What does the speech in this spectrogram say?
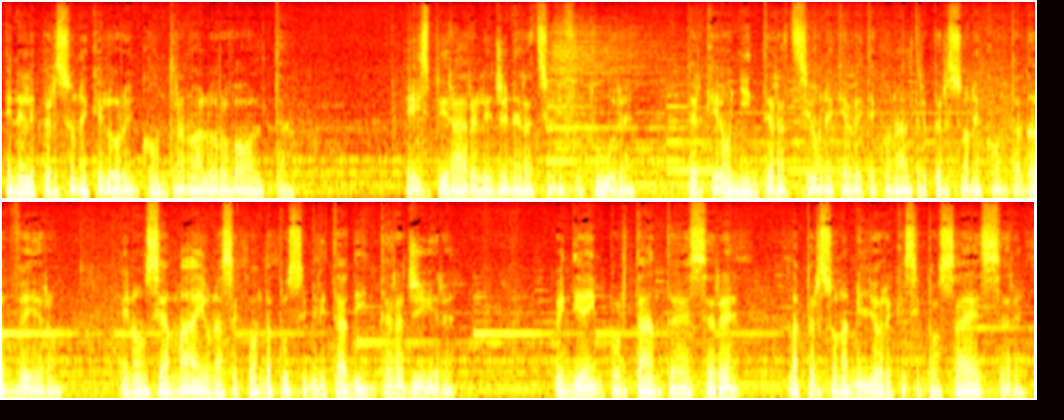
e nelle persone che loro incontrano a loro volta e ispirare le generazioni future perché ogni interazione che avete con altre persone conta davvero e non si ha mai una seconda possibilità di interagire. Quindi è importante essere la persona migliore che si possa essere,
